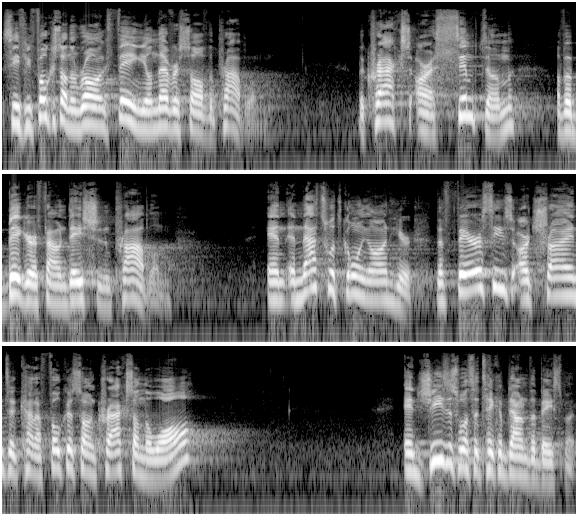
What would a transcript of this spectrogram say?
See, if you focus on the wrong thing, you'll never solve the problem. The cracks are a symptom of a bigger foundation problem. And, and that's what's going on here. The Pharisees are trying to kind of focus on cracks on the wall, and Jesus wants to take them down to the basement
